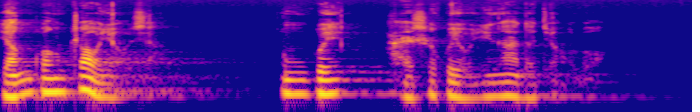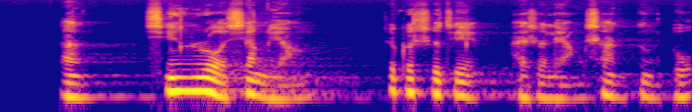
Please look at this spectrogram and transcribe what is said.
阳光照耀下，终归还是会有阴暗的角落。但心若向阳，这个世界还是良善更多。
